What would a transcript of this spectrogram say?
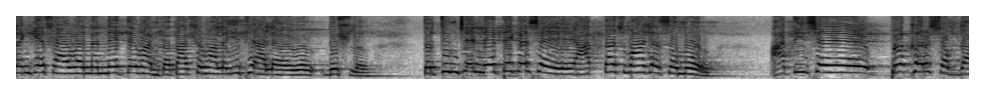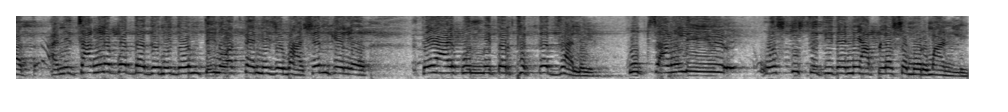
लंके साहेबांना नेते मानतात असं मला इथे आल्यावर दिसलं. तर तुमचे नेते कसे आहे हे आत्ताच माझ्यासमोर अतिशय प्रखर शब्दात आणि चांगल्या पद्धतीने दोन तीन वक्त्यांनी जे भाषण केलं ते ऐकून मी तर थक्कच झाले. खूप चांगली वस्तुस्थिती त्यांनी आपल्यासमोर मांडली.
